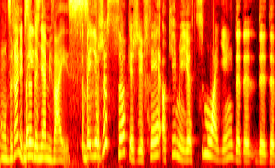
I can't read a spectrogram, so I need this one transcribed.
On dirait un épisode ben, de Miami Vice. Ben, il y a juste ça que j'ai fait. OK, mais y a-t-il moyen de, de, de, de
